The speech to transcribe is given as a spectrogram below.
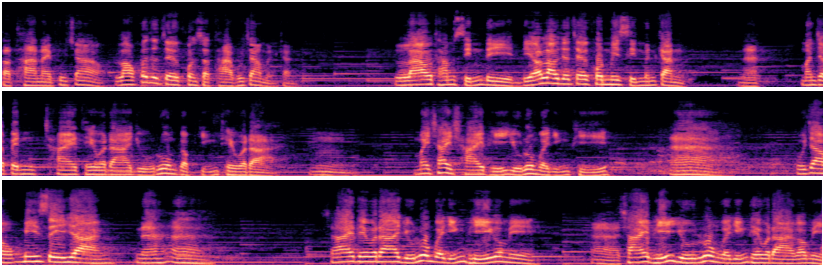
ศรัทธาในผู้เจ้า เราก็จะเจอคนศรัทธาผู้เจ้าเหมือนกัน เราทำศีลดี เดี๋ยวเราจะเจอคนมีศีลเหมือนกันนะมันจะเป็นชายเทวดาอยู่ร่วมกับหญิงเทวดา อืมไม่ใช่ชายผีอยู่ร่วมกับหญิงผีอ่าพระเจ้ามีสี่อย่างนะอ่า ชายเทวดาอยู่ร่วมกับหญิงผีก็มีชายผีอยู่ร่วมกับหญิงเทวดาก็มี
